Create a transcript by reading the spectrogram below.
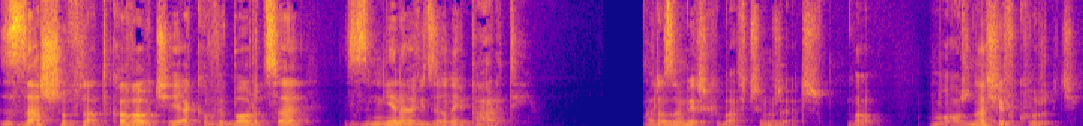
zaszufladkował Cię jako wyborcę z nienawidzonej partii. Rozumiesz chyba w czym rzecz. No, można się wkurzyć.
